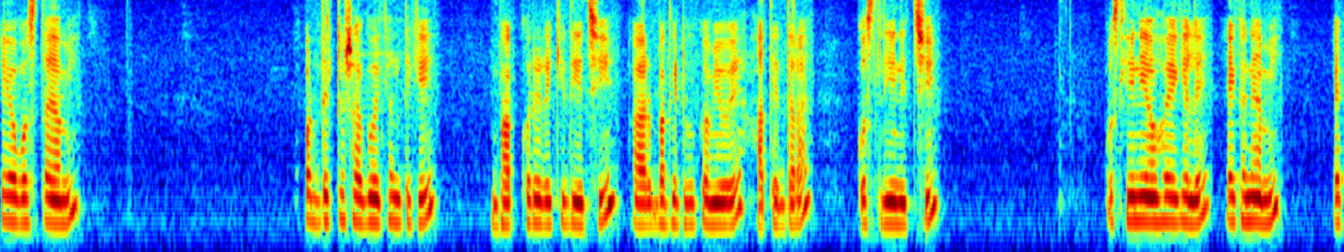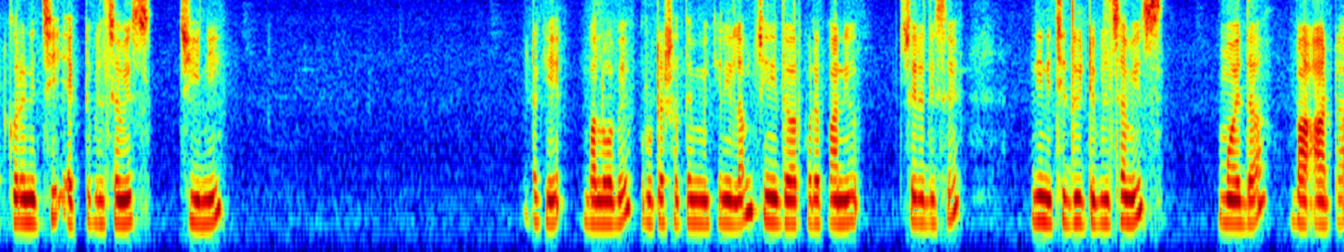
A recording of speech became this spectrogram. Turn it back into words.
এই অবস্থায় আমি অর্ধেকটা সাগু এখান থেকে ভাগ করে রেখে দিয়েছি, আর বাকিটুকু আমি ওই হাতের দ্বারা কসলিয়ে নিচ্ছি। কসলিয়ে নেওয়া হয়ে গেলে এখানে আমি অ্যাড করে নিচ্ছি এক টেবিল চামচ চিনি। এটাকে ভালোভাবে পুরোটার সাথে মেখে নিলাম। চিনি দেওয়ার পরে পানি ছেড়ে দিছে। নিয়ে নিচ্ছি দুই টেবিল চামচ ময়দা বা আটা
